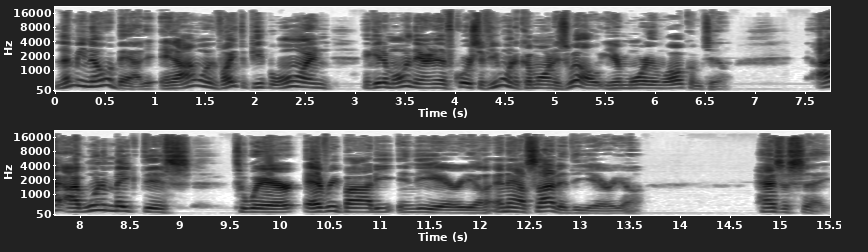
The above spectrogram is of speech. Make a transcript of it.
let me know about it. And I will invite the people on and get them on there. And of course, if you want to come on as well, you're more than welcome to. I, I want to make this to where everybody in the area and outside of the area has a say.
